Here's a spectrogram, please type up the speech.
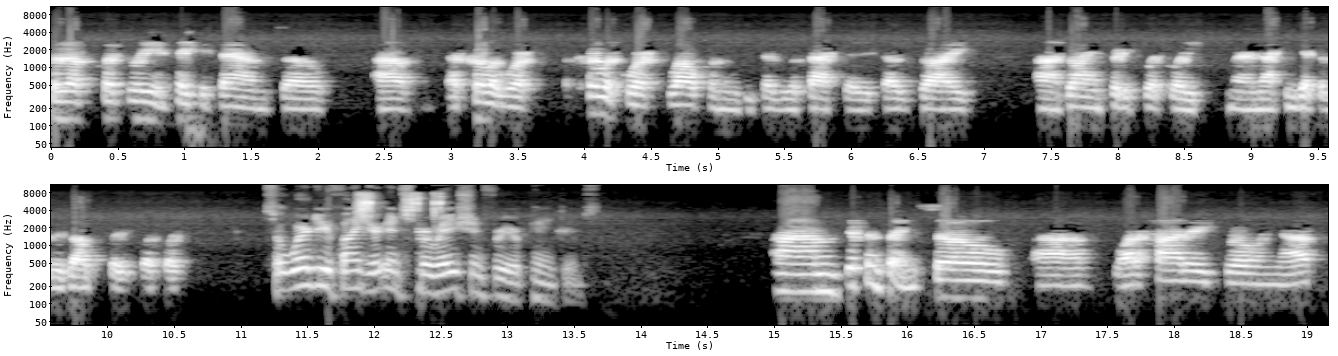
put it up quickly and take it down. So uh, acrylic work acrylic works well for me because of the fact that it does dry uh, drying pretty quickly, and I can get the results pretty quickly. So where do you find your inspiration for your paintings? Um, different things. So uh, a lot of heartache growing up.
